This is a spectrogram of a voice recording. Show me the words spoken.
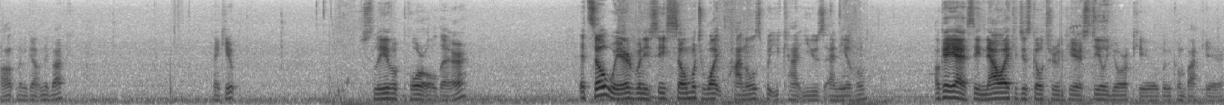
Oh, let me get me back. Thank you. Just leave a portal there. It's so weird when you see so much white panels, but you can't use any of them. Okay, yeah, see, now I could just go through here, steal your cube, and come back here.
